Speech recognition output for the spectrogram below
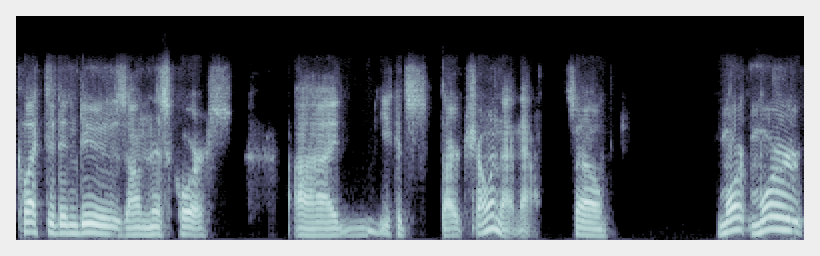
collected in dues on this course? Uh, you could start showing that now. So more more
